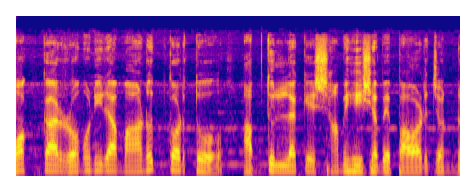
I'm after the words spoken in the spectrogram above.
মক্কার রমণীরা মানত করত আবদুল্লাহকে স্বামী হিসাবে পাওয়ার জন্য,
